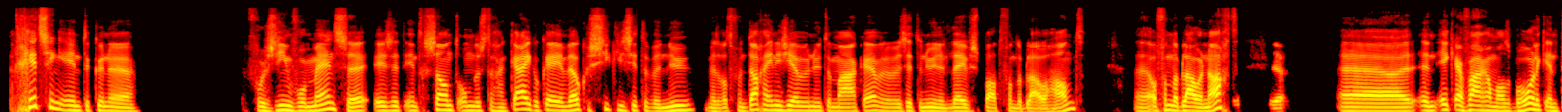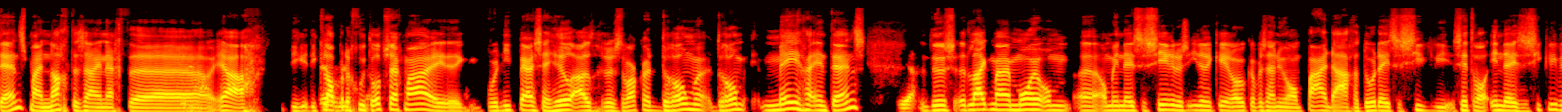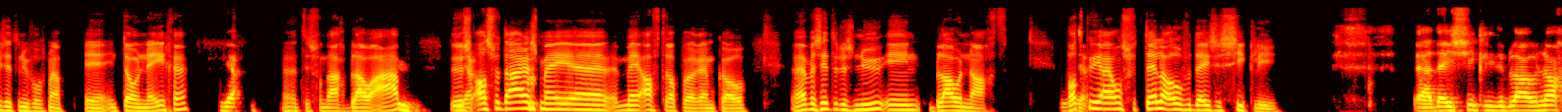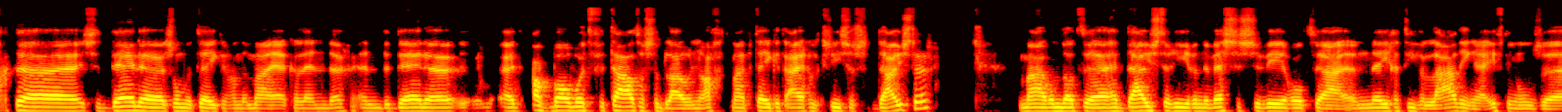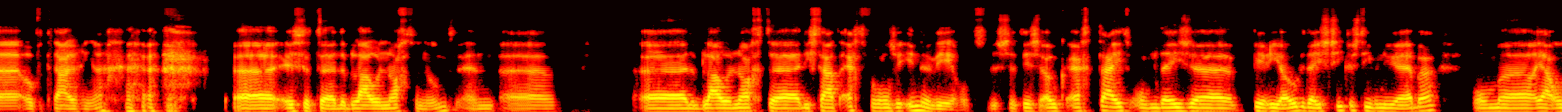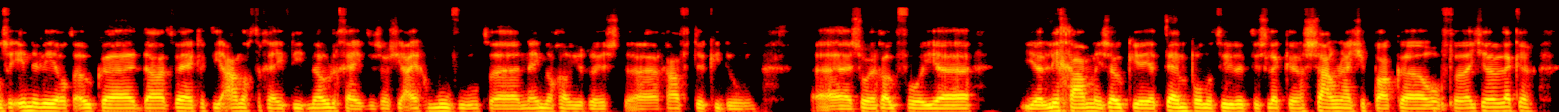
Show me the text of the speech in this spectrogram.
gidsing in te kunnen voorzien voor mensen, is het interessant om dus te gaan kijken, oké, in welke cycli zitten we nu? Met wat voor dagenergie hebben we nu te maken? Hè? We, zitten nu in het levenspad van de blauwe hand. eh, of van de blauwe nacht. Ja. Eh, en ik ervaar hem als behoorlijk intens. Mijn nachten zijn echt, eh, ja. Die, die klappen er goed op, zeg maar. Ik, word niet per se heel uitgerust wakker. Dromen, droom mega intens. Ja. Dus het lijkt mij mooi om, eh, om in deze serie dus iedere keer ook... We zijn nu al een paar dagen door deze cycli... Zitten we al in deze cycli. We zitten nu volgens mij eh, in toon 9. Ja. Eh, het is vandaag blauwe aap. Dus Ja. als we daar eens mee, mee aftrappen, Remco. We zitten dus nu in blauwe nacht. Wat Ja. kun jij ons vertellen over deze cycli? Ja, deze cycli, de blauwe nacht, eh, is het derde zonneteken van de Maya-kalender. En de derde, eh, het akbal wordt vertaald als de blauwe nacht, maar het betekent eigenlijk zoiets als duister. Maar omdat het duister hier in de westerse wereld ja, een negatieve lading heeft in onze overtuigingen, is het de blauwe nacht genoemd. En de blauwe nacht die staat echt voor onze innerwereld. Dus het is ook echt tijd om deze periode, deze cyclus die we nu hebben, om uh, ja, onze innerwereld ook daadwerkelijk die aandacht te geven die het nodig heeft. Dus als je je eigen moe voelt, neem dan gewoon je rust. ga een stukje doen. zorg ook voor je, je lichaam, is ook je, je, tempel natuurlijk. Dus lekker een saunaatje pakken of weet je, lekker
